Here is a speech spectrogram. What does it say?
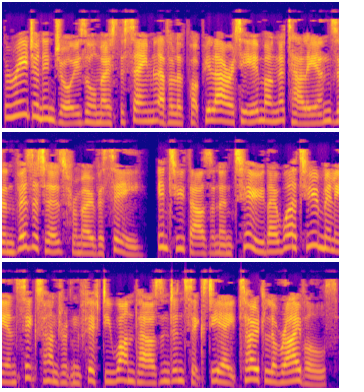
The region enjoys almost the same level of popularity among Italians and visitors from overseas. In 2002 there were 2,651,068 total arrivals.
